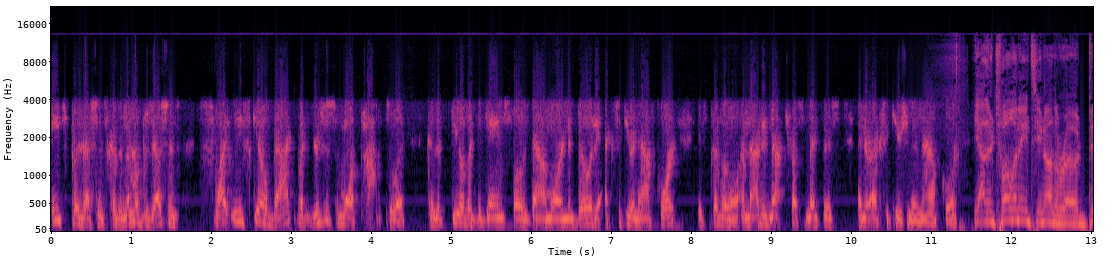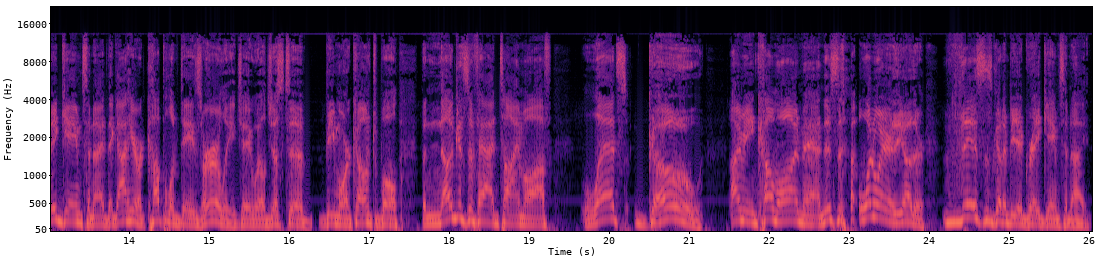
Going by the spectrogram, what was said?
each possession, because the number of possessions slightly scale back, but there's just more pop to it because it feels like the game slows down more and the ability to execute in half court is pivotal. And I did not trust Memphis and their execution in the half court. Yeah, they're 12 and 18 on the road. Big game tonight. They got here a couple of days early, Jay Will, just to be more comfortable. The Nuggets have had time off. Let's go. I mean, come on, man. This is one way or the other. This is going to be a great game tonight.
